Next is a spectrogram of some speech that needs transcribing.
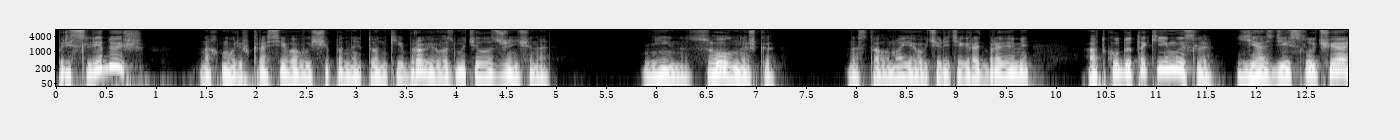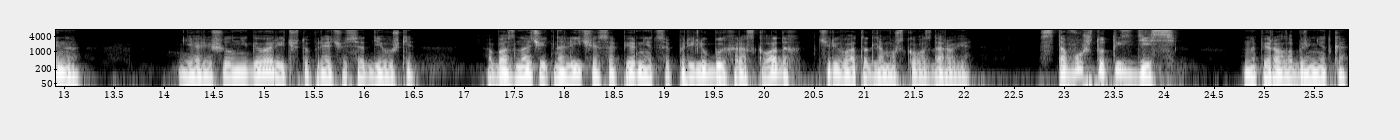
преследуешь?» Нахмурив красиво выщипанные тонкие брови, возмутилась женщина. «Нина, солнышко!» Настала моя очередь играть бровями. «Откуда такие мысли? Я здесь случайно!» Я решил не говорить, что прячусь от девушки. Обозначить наличие соперницы при любых раскладах чревато для мужского здоровья. «С того, что ты здесь!» — напирала брюнетка.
